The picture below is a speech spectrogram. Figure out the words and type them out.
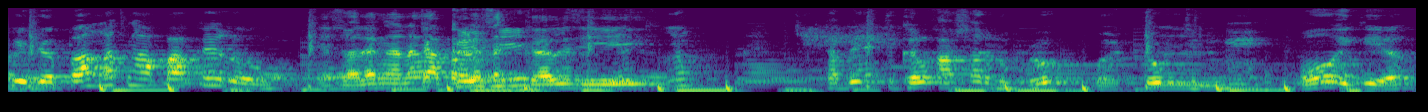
beda banget ngapake lho. Ya soalnya ngana nggak Tegal sih. tegal sih. Yang tapi nek tegal kasar lho, Bro. Baduk jenenge. Oh iki ya.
